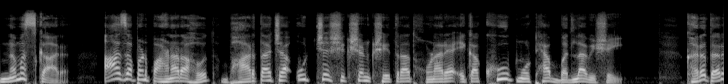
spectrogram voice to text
नमस्कार. आज आपण पाहणार आहोत भारताच्या उच्च शिक्षण क्षेत्रात होणाऱ्या एका खूप मोठ्या बदलाविषयी. खरं तर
